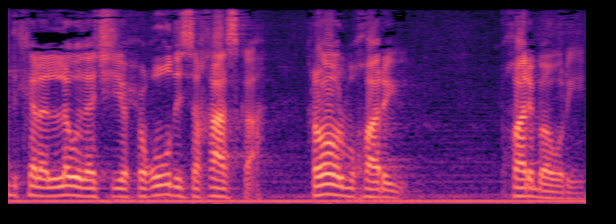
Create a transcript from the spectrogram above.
cid kale lala wadaajiyo xuquuqdiisa khaaska ah rawahu albukhaariyu bukhaari baa wariyey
